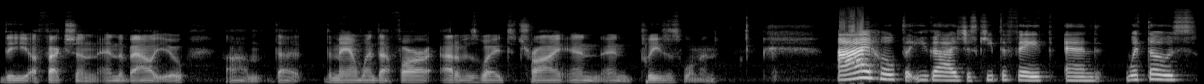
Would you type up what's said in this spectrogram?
the affection and the value um, that the man went that far out of his way to try and and please his woman. I hope that you guys just keep the faith and with those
